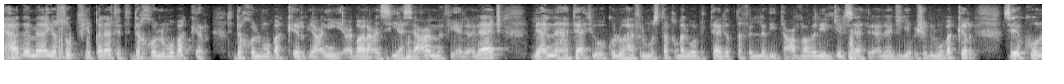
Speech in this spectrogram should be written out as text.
هذا ما يصب في قناة التدخل المبكر، التدخل المبكر يعني عبارة عن سياسة عامة في العلاج لأنها تأتي أكلها في المستقبل وبالتالي الطفل الذي تعرض للجلسات العلاجية بشكل مبكر سيكون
